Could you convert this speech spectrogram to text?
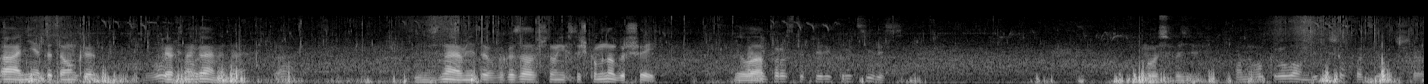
А, нет, это он как, вверх ногами, да? Да. Не знаю, мне так показалось, что у них слишком много шей. И Они лап, просто перекрутились. господи. Он его крылом, видишь, обхватил шею?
